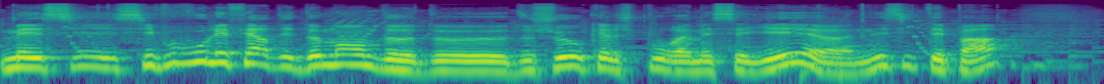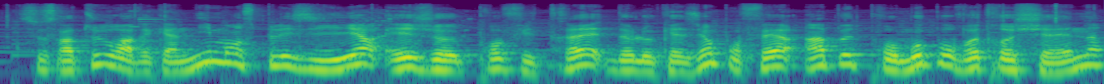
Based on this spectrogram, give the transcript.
mais si, vous voulez faire des demandes de, jeux auxquels je pourrais m'essayer, n'hésitez pas. Ce sera toujours avec un immense plaisir et je profiterai de l'occasion pour faire un peu de promo pour votre chaîne.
